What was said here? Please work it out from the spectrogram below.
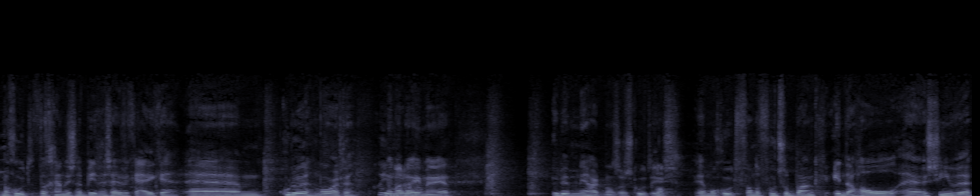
maar goed, we gaan eens naar binnen, eens even kijken. Uh, goedemorgen, meneer Reemeijer. U bent meneer Hartmans, als het goed is. Klopt. Helemaal goed. Van de voedselbank in de hal uh, zien we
